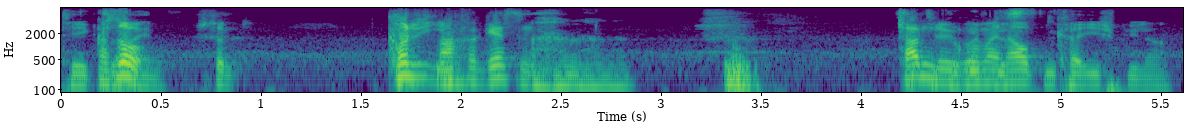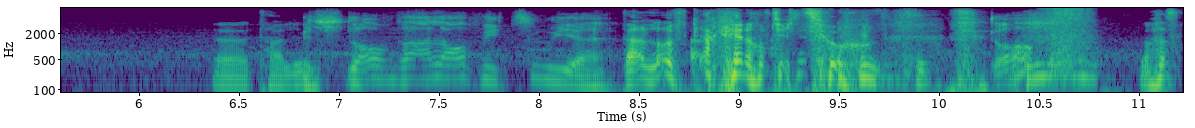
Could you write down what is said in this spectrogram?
T. Achso, Klein. stimmt. Konnte ich ihn vergessen. Schande über mein Haupt. KI-Spieler. Äh, Tali. Jetzt laufen sie alle auf mich zu hier. Da läuft gar keiner auf dich zu. Doch. Was?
